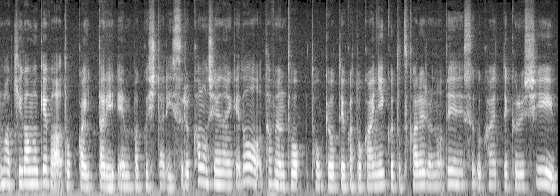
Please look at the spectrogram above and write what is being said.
まあ、気が向けばどっか行ったり延泊したりするかもしれないけど多分東京っていうか都会に行くと疲れるのですぐ帰ってくるし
